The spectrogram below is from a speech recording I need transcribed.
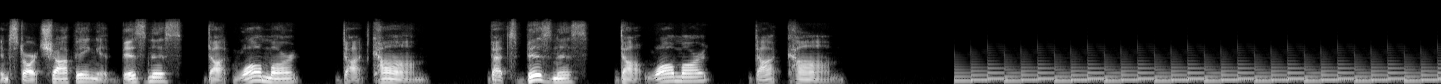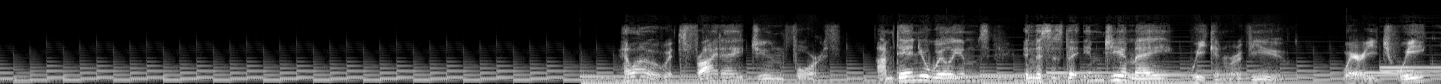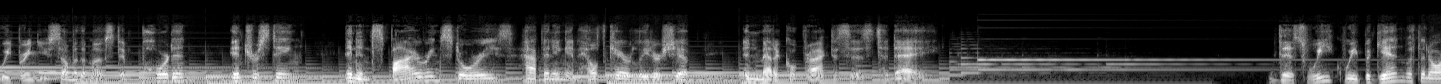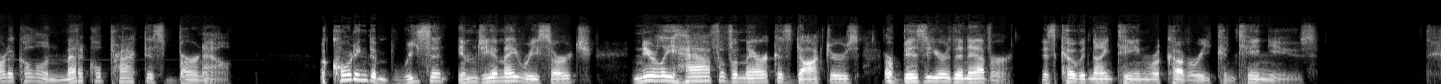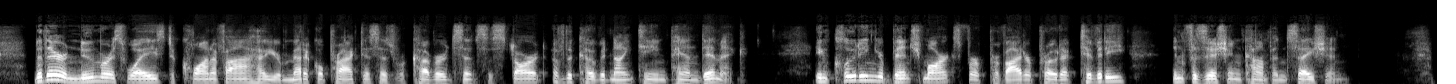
and start shopping at business.walmart.com. That's business.walmart.com. Hello, it's Friday, June 4th. I'm Daniel Williams, and this is the MGMA Week in Review where each week we bring you some of the most important, interesting, and inspiring stories happening in healthcare leadership and medical practices today. This week, we begin with an article on medical practice burnout. According to recent MGMA research, nearly half of America's doctors are busier than ever as COVID 19 recovery continues. Now, there are numerous ways to quantify how your medical practice has recovered since the start of the COVID 19 pandemic, including your benchmarks for provider productivity and physician compensation.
